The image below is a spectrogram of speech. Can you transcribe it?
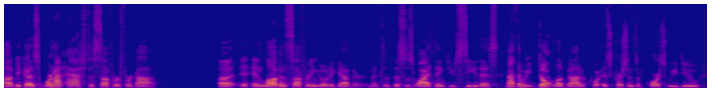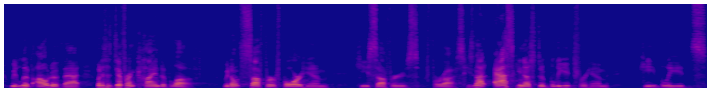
uh, because we're not asked to suffer for God. Uh, and love and suffering go together. And this is why I think you see this. Not that we don't love God, as Christians, of course we do. We live out of that, but it's a different kind of love. We don't suffer for him, he suffers for us. He's not asking us to bleed for him, he bleeds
